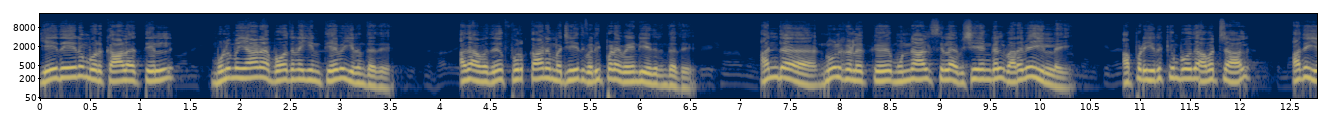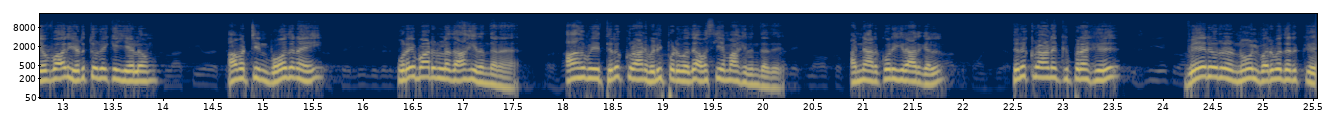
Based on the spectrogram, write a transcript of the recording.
ஏதேனும் ஒரு காலத்தில் முழுமையான போதனையின் தேவை இருந்தது. அதாவது ஃபுர்கானு மஜீத் வெளிப்பட வேண்டியிருந்தது அந்த நூல்களுக்கு முன்னால் சில விஷயங்கள் வரவே இல்லை. அப்படி இருக்கும்போது அவற்றால் அதை எவ்வாறு எடுத்துரைக்க இயலும்? அவற்றின் போதனை குறைபாடுள்ளதாக இருந்தன. ஆகவே திருக்குரான் வெளிப்படுவது அவசியமாக இருந்தது. அன்னார் கூறுகிறார்கள் திருக்குரானுக்கு பிறகு வேறொரு நூல் வருவதற்கு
